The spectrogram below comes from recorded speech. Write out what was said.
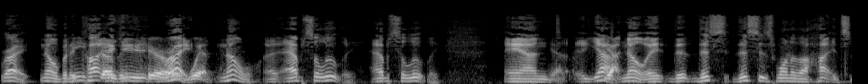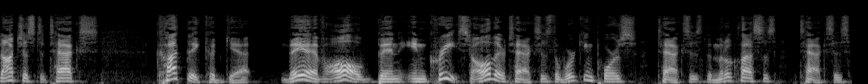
right. No but he it, co- doesn't it, care right. a whit. no absolutely absolutely. And yeah, uh, yeah, yeah. no it, th- this this is one of the high it's not just a tax cut they could get. They have all been increased. All their taxes the working poor's taxes the middle class's taxes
